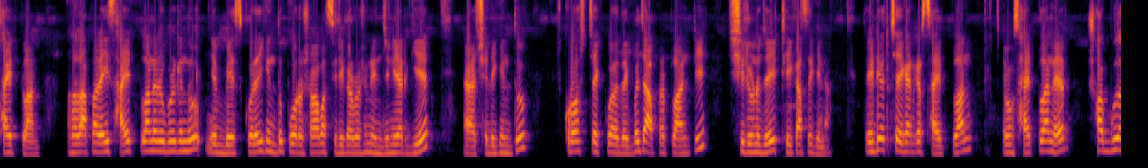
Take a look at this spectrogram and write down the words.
সাইট প্ল্যান অর্থাৎ আপনার এই সাইট প্ল্যানের উপর কিন্তু বেস করেই কিন্তু পৌরসভা বা সিটি কর্পোরেশন ইঞ্জিনিয়ার গিয়ে সেটি কিন্তু ক্রস চেক করে দেখবে যে আপনার প্ল্যানটি সিট অনুযায়ী ঠিক আছে কিনা। তো এটি হচ্ছে এখানকার সাইট প্ল্যান এবং সাইট প্ল্যানের সবগুলো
